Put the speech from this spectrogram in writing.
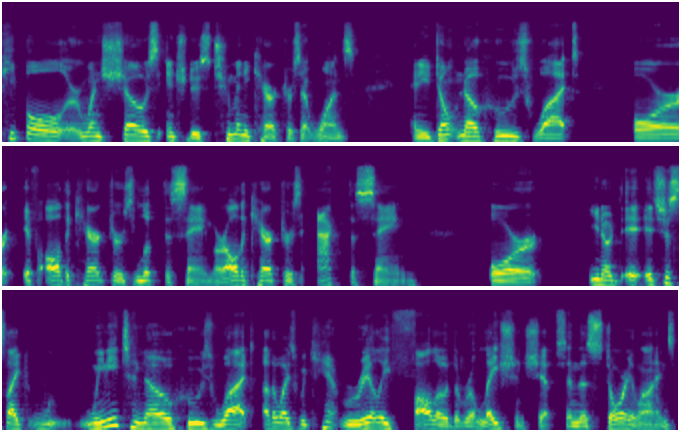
people or when shows introduce too many characters at once and you don't know who's what or if all the characters look the same or all the characters act the same or you know it, it's just like w- we need to know who's what. Otherwise we can't really follow the relationships and the storylines.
